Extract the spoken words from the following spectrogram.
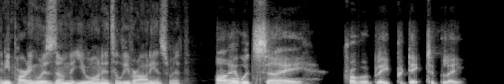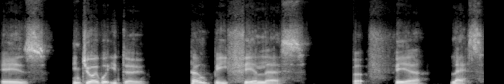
any parting wisdom that you wanted to leave our audience with? I would say, probably predictably, is enjoy what you do. Don't be fearless, but fear less.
